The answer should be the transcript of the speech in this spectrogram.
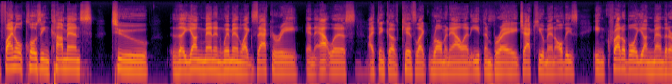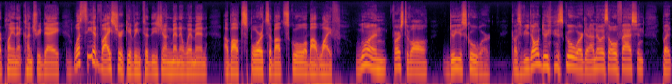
Final closing comments to the young men and women like Zachary and Atlas. Mm-hmm. I think of kids like Roman Allen, Ethan Bray, Jack Human, all these incredible young men that are playing at Country Day. Mm-hmm. What's the advice you're giving to these young men and women about sports, about school, about life? One, first of all, do your schoolwork. Because if you don't do your schoolwork, and I know it's old fashioned, but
